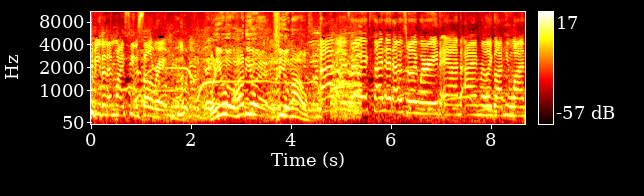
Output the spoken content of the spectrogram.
to be than NYC to celebrate. what do you? How do you feel now? Um, I'm really excited. I was really worried, and I'm really glad he won.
